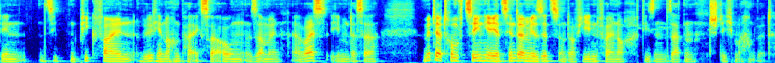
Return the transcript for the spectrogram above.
den siebten Pik fallen, will hier noch ein paar extra Augen sammeln. Er weiß eben, dass er mit der Trumpf 10 hier jetzt hinter mir sitzt und auf jeden Fall noch diesen satten Stich machen wird.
